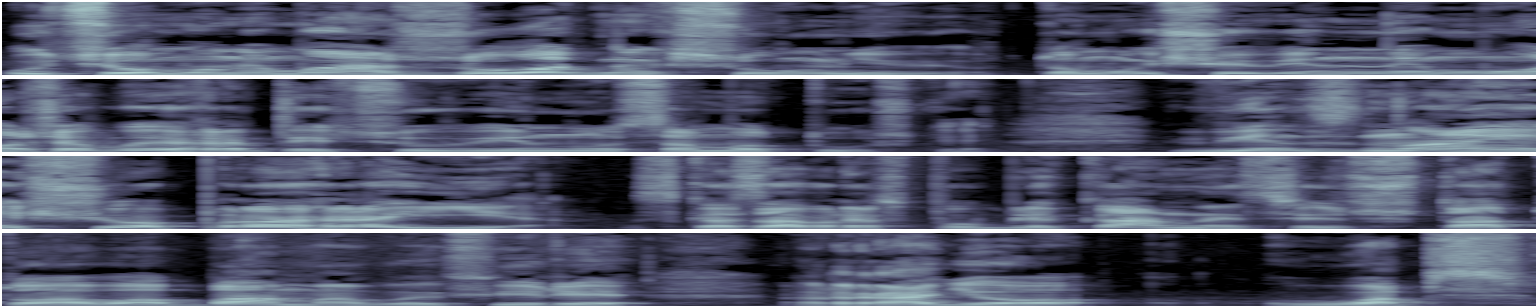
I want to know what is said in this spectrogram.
У цьому нема жодних сумнівів, тому що він не може виграти цю війну самотужки. Він знає, що програє, сказав республіканець від штату Алабама в ефірі Радіо Лапс.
